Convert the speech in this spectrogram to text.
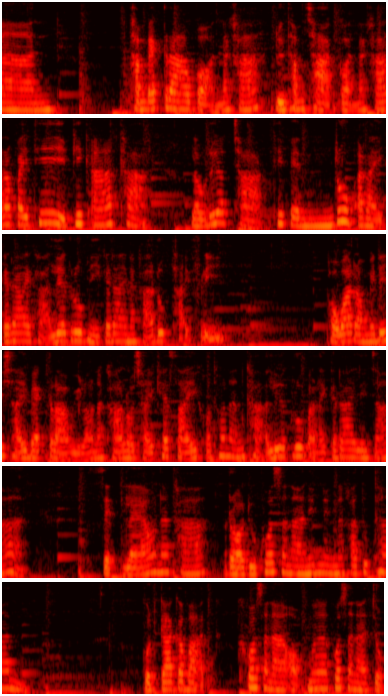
การ ทำแบ็กกราวด์ก่อนนะคะ หรือทำฉากก่อนนะคะ เราไปที่ PicArt ค่ะ เราเลือกฉากที่เป็นรูปอะไรก็ได้ค่ะ เลือกรูปนี้ก็ได้นะคะ รูปถ่ายฟรี เพราะว่าเราไม่ได้ใช้แบ็กกราวด์อยู่แล้วนะคะ เราใช้แค่ไซส์เขาเท่านั้นค่ะ เลือกรูปอะไรก็ได้เลยจ้า เสร็จแล้วนะคะ รอดูโฆษณานิดนึงนะคะ ทุกท่าน กดกากบาทโฆษณาออกเมื่อโฆษณาจบ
